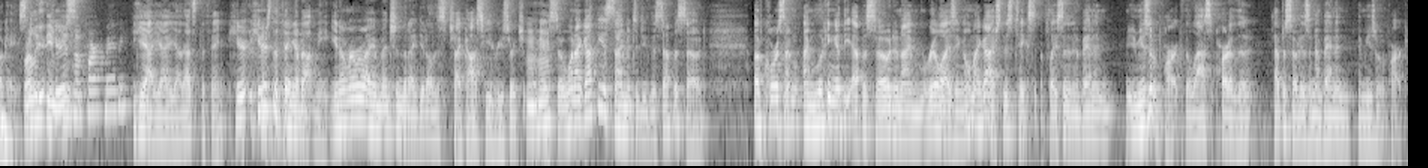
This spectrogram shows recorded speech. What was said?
okay, so or at least the amusement park, maybe. Yeah, yeah, yeah. That's the thing. Here, here's the thing about me. You know, remember I mentioned that I did all this Tchaikovsky research. Mm-hmm. Okay, so when I got the assignment to do this episode, of course, I'm, I'm looking at the episode and I'm realizing, oh my gosh, this takes place in an abandoned amusement park. The last part of the episode is an abandoned amusement park.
